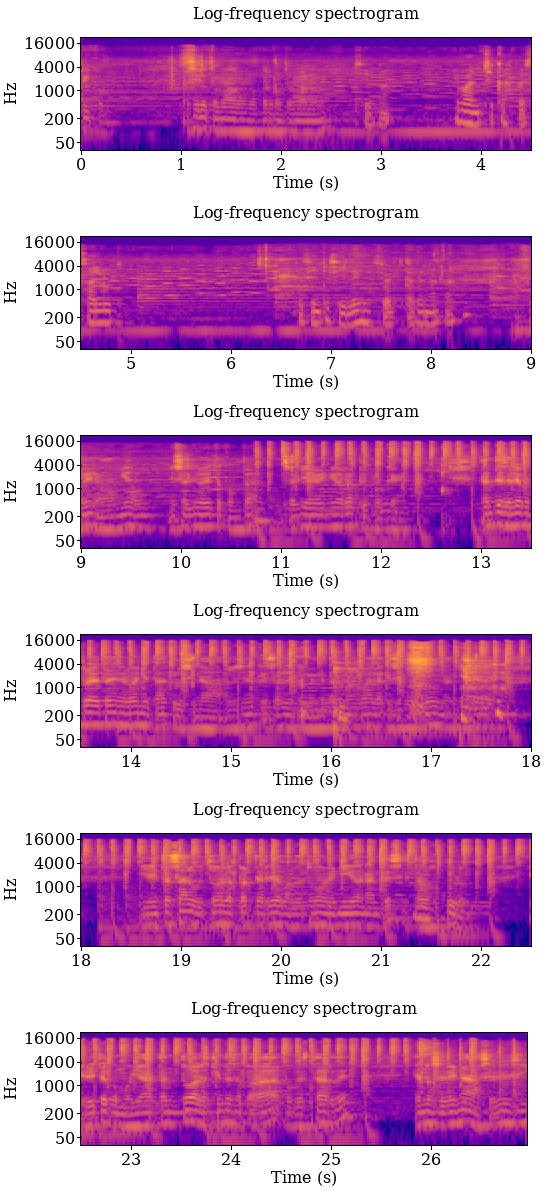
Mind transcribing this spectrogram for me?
rico. Así lo tomábamos, me acuerdo con tu hermano, ¿no? Sí, ¿no? Y bueno, chicas, pues salud. Se siente silencio ahorita en la casa. Afuera, da miedo. Yo salí ahorita a comprar, salí he venido rápido porque antes salí a comprar detrás en el baño y estaba alucinada, alucinada que salga que me metan más balas, que se confundan. Y ahorita salgo y toda la parte de arriba cuando tú me venido antes estaba oscuro. Y ahorita como ya están todas las tiendas apagadas porque es tarde, ya no se ve nada, se ve así.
